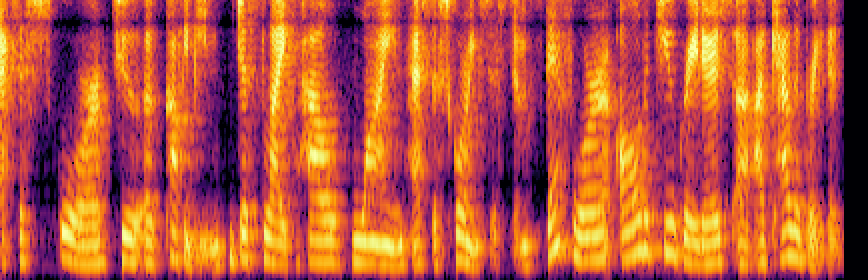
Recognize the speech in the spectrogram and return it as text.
access score to a coffee bean, just like how wine has a scoring system. Therefore, all the Q graders uh, are calibrated.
